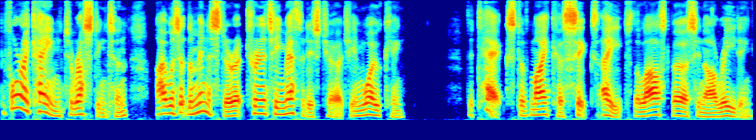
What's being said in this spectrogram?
Before I came to Rustington, I was at the minister at Trinity Methodist Church in Woking. The text of Micah 6 8, the last verse in our reading,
